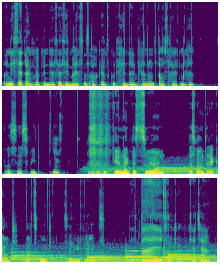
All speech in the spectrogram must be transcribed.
Und ich sehr dankbar bin, dass er sie meistens auch ganz gut handeln kann und aushalten kann. Das ist sehr sweet. Yes. Vielen Dank fürs Zuhören. Das war unter der Couch. Macht's gut. Sonnige Feelings. Bis bald. Ciao, ciao. Ciao, ciao.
